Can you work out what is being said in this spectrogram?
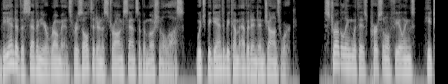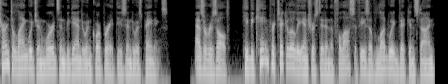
The end of the seven year romance resulted in a strong sense of emotional loss, which began to become evident in Johns' work. Struggling with his personal feelings, he turned to language and words and began to incorporate these into his paintings. As a result, he became particularly interested in the philosophies of Ludwig Wittgenstein,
